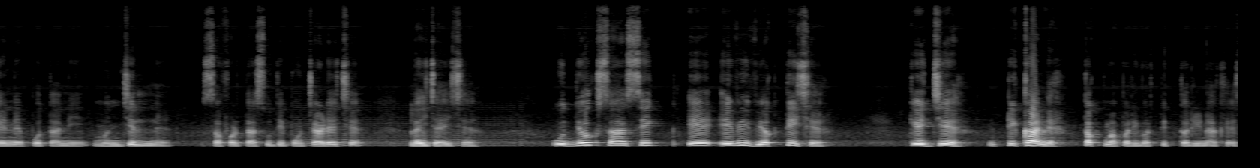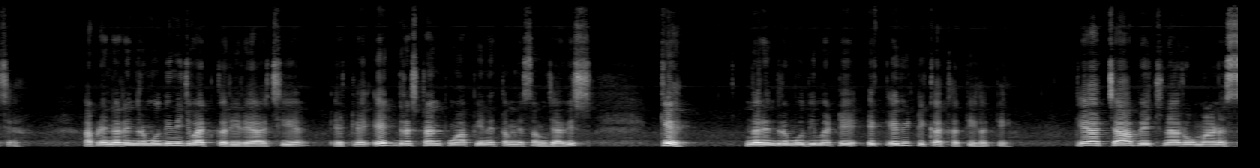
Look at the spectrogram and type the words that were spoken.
એને પોતાની મંજિલને સફળતા સુધી પહોંચાડે છે, લઈ જાય છે. ઉદ્યોગ સાહસિક એ એવી વ્યક્તિ છે કે જે ટીકાને તકમાં પરિવર્તિત કરી નાખે છે. આપણે નરેન્દ્ર મોદીની જ વાત કરી રહ્યા છીએ, એટલે એ જ દ્રષ્ટાંત હું આપીને તમને સમજાવીશ કે નરેન્દ્ર મોદી માટે એક એવી ટીકા થતી હતી કે આ ચા વેચનારો માણસ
